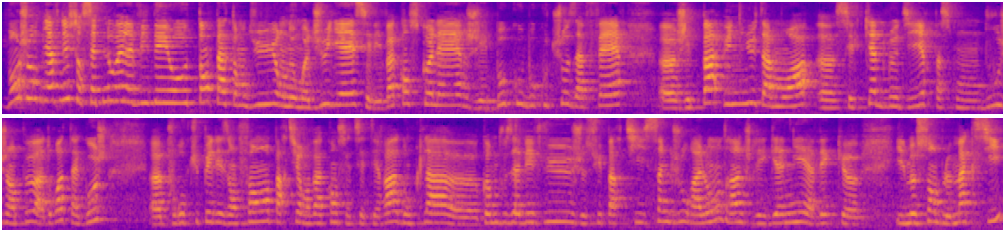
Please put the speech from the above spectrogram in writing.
Bonjour, bienvenue sur cette nouvelle vidéo tant attendue. On est au mois de juillet, c'est les vacances scolaires, j'ai beaucoup beaucoup de choses à faire. Euh, j'ai pas une minute à moi, euh, c'est le cas de le dire parce qu'on bouge un peu à droite, à gauche. Euh, pour occuper les enfants, partir en vacances, etc. Donc là, euh, comme vous avez vu, je suis partie 5 jours à Londres. Hein, je l'ai gagné avec, euh, il me semble, Maxi.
